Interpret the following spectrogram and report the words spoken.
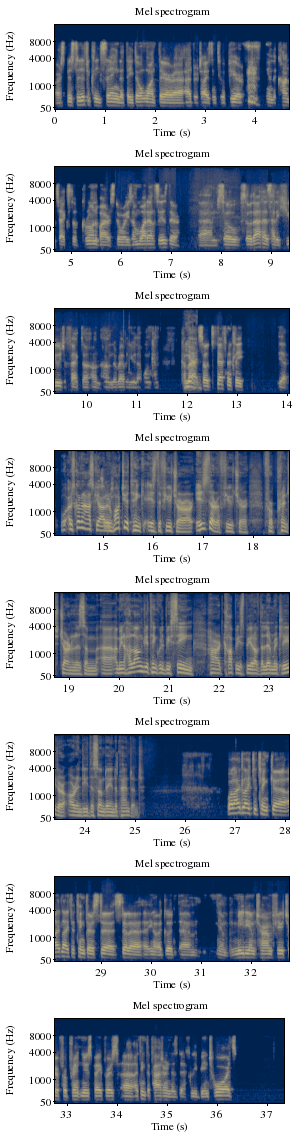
are specifically saying that they don't want their uh, advertising to appear in the context of coronavirus stories. And what else is there? Um, so so that has had a huge effect on, on the revenue that one can command. Yeah. So it's definitely. Yeah. Well, I was going to ask you, Alan, what do you think is the future, or is there a future for print journalism? Uh, I mean, how long do you think we'll be seeing hard copies, be it of the Limerick Leader or indeed the Sunday Independent? Well, I'd like to think uh, I'd like to think there's still, still a, a, you know a good um, you know medium term future for print newspapers. Uh, I think the pattern has definitely been towards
